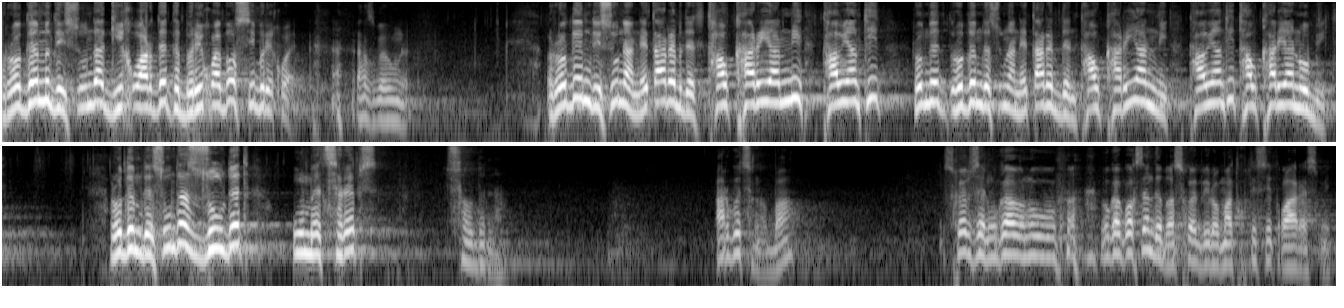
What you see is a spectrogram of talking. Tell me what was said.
როდემდის უნდა გიყვარდეთ ბრიყვებო სიბრიყვე? რას გვეუბნები? როდემდის უნდა ნეტარებდეთ თავქარიანი თავიანთი როდემდეს უნდა ნეტარებდნენ თავქარიანი თავიანთი თავქარიანობით როდემდეს უნდა ზულდეთ უმეცრებს ცოდნა არ გვეცნობა სხვებზე ნუ ნუ ნუ გაგვახსენდება სხვები რომ მათ ღვთის სიტყვა არ ესმით.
